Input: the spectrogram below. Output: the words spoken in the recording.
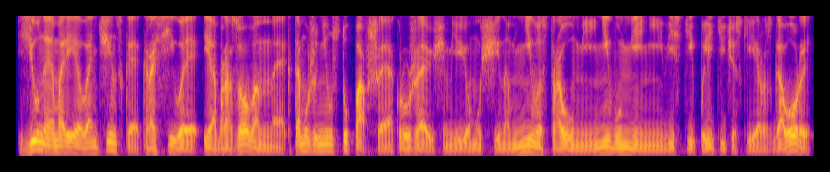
Юная Мария Ланчинская, красивая и образованная, к тому же не уступавшая окружающим ее мужчинам ни в остроумии, ни в умении вести политические разговоры,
